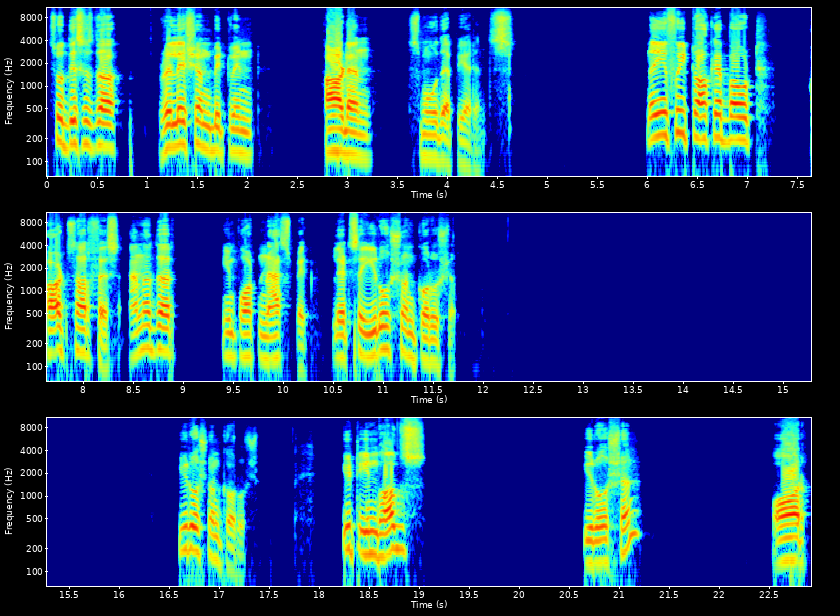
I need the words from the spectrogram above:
so this is the relation between hard and smooth appearance. Now, if we talk about hard surface, another important aspect, let us say erosion corrosion. Erosion corrosion, it involves erosion or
